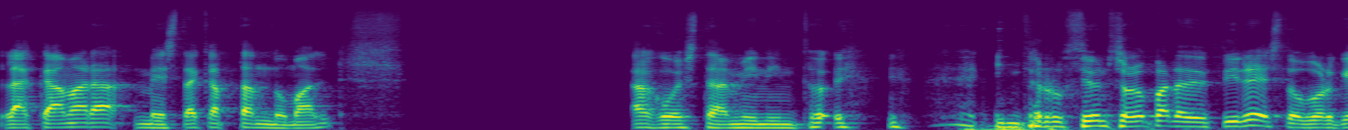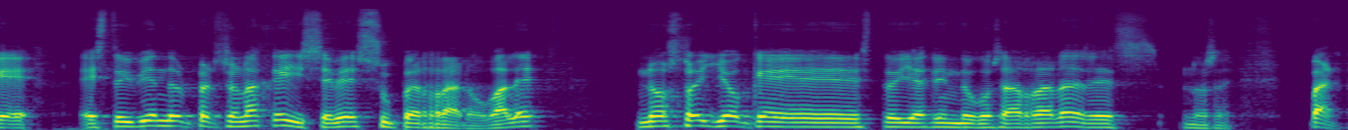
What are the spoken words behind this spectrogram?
la cámara me está captando mal. Hago esta mini interrupción solo para decir esto. Porque estoy viendo el personaje y se ve súper raro, ¿vale? No soy yo que estoy haciendo cosas raras, es. no sé. Bueno.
